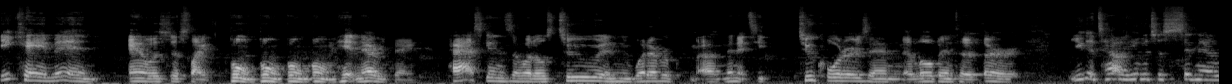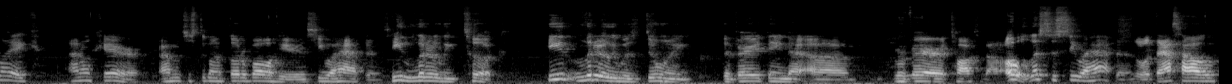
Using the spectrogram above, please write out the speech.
he came in and was just like boom, boom, boom, boom, hitting everything. Haskins over those two and whatever uh, minutes, he, two quarters and a little bit into the third, you could tell he was just sitting there like, I don't care. I'm just going to throw the ball here and see what happens. He literally took, he literally was doing the very thing that um, Rivera talks about. Oh, let's just see what happens. Well, that's how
